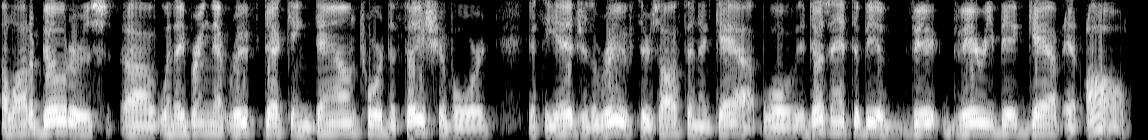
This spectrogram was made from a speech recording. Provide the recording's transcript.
a lot of builders, uh, when they bring that roof decking down toward the fascia board, at the edge of the roof, there's often a gap. Well, it doesn't have to be a very, very big gap at all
